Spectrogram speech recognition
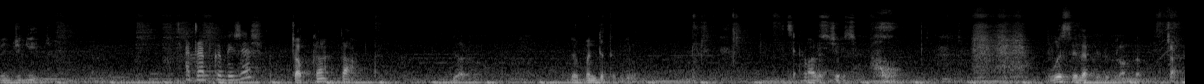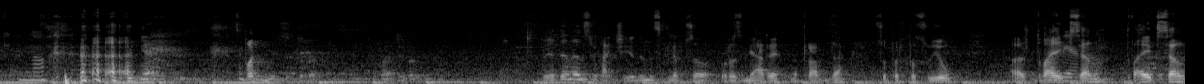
Będzie git. A czapkę bierzesz? Czapka? Tak. Biorę. Jak będę tak wyglądał. Ale cię... Łysy lepiej wygląda z czapki. No. Nie? Spodnie To jedyny, słuchajcie, jedyny sklep, co rozmiary naprawdę super pasują. Aż 2XL. 2XL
